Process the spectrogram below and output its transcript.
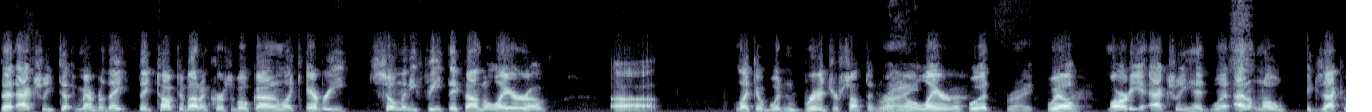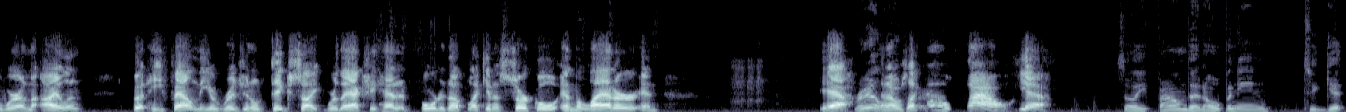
that actually remember they they talked about on Curse of Oak Island like every so many feet they found a layer of uh like a wooden bridge or something, right. you know, a layer of wood. Right. Well, Marty actually had went. I don't know exactly where on the island, but he found the original dig site where they actually had it boarded up like in a circle and the ladder and yeah. Really? And I was like, oh wow, yeah, So he found an opening to get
